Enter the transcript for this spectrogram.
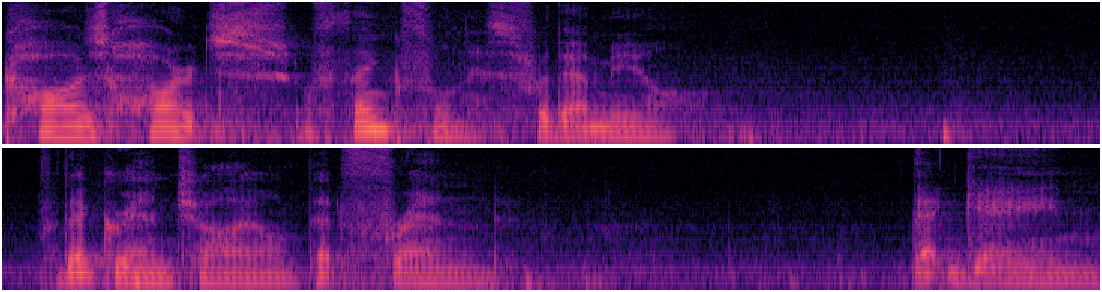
cause hearts of thankfulness for that meal, for that grandchild, that friend, that game.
